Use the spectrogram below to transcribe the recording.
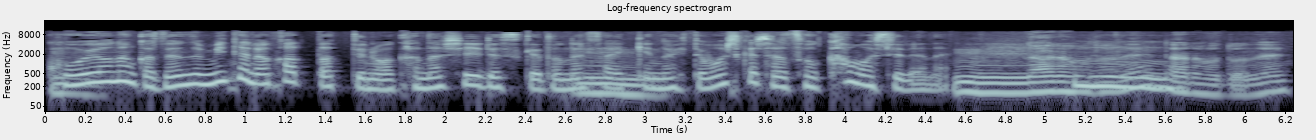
紅葉なんか全然見てなかったっていうのは悲しいですけどね、最近の人もしかしたらそうかもしれない。うん、なるほどね、なるほどね。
